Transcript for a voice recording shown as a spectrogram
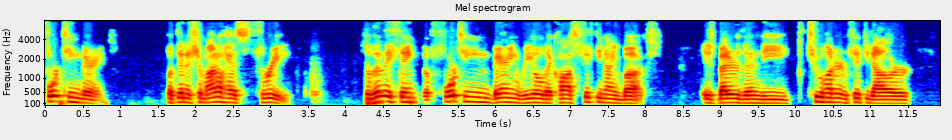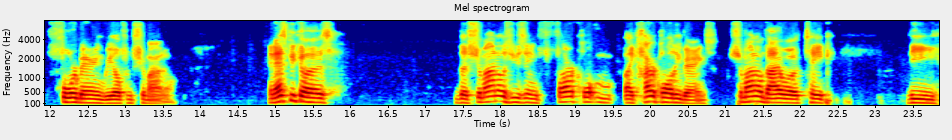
14 bearings, but then a Shimano has three. So then they think the 14 bearing reel that costs 59 bucks is better than the $250 four bearing reel from Shimano. And that's because the Shimano's using far like higher quality bearings. Shimano and Daiwa take the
